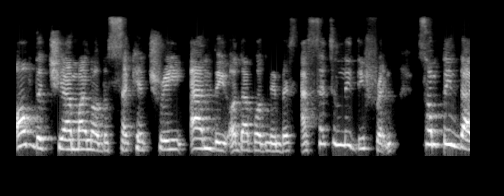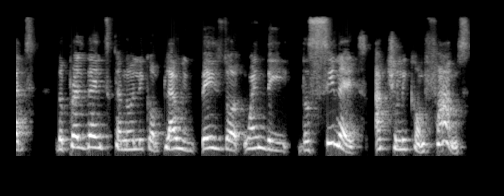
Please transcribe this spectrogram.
of the chairman or the secretary and the other board members are certainly different, something that the president can only comply with based on when the, the Senate actually confirms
